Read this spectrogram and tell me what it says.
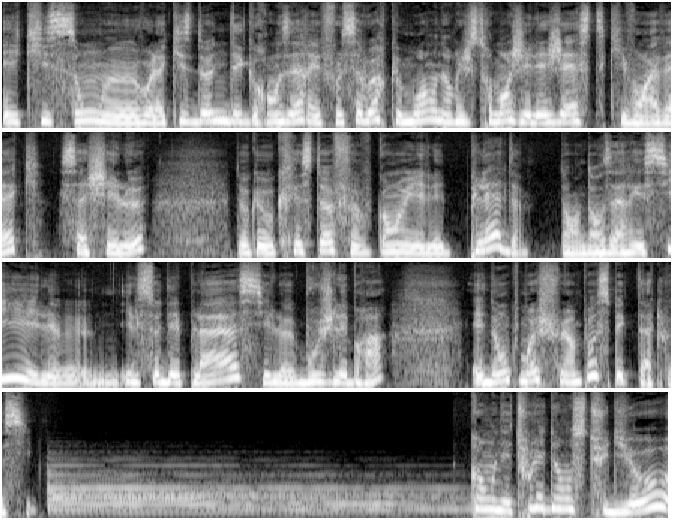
et qui sont voilà qui se donnent des grands airs et il faut savoir que moi en enregistrement j'ai les gestes qui vont avec sachez-le donc Christophe quand il plaide dans, un récit, il, se déplace, il bouge les bras. Et donc moi, je suis un peu spectacle aussi. Quand on est tous les deux en studio,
